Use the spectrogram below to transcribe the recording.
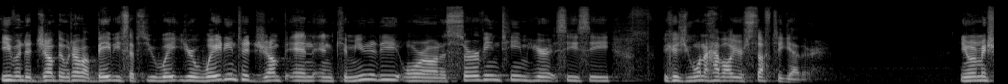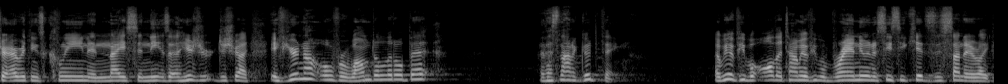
even to jump in. We're talking about baby steps. You wait, you're waiting to jump in in community or on a serving team here at CC because you want to have all your stuff together. You want to make sure everything's clean and nice and neat. And so here's your, just your, if you're not overwhelmed a little bit, that's not a good thing. Like we have people all the time. We have people brand new into CC Kids this Sunday. We're like,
